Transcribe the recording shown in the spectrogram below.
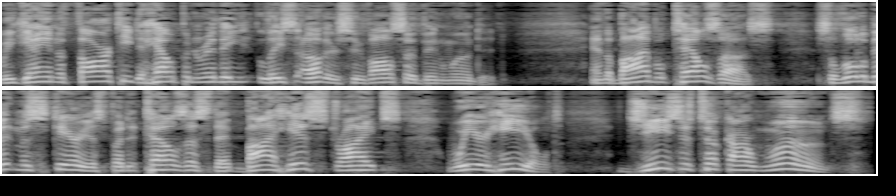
we gain authority to help and release others who've also been wounded. And the Bible tells us, it's a little bit mysterious, but it tells us that by His stripes we are healed. Jesus took our wounds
